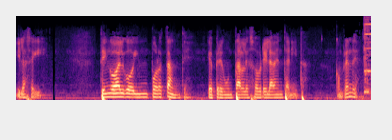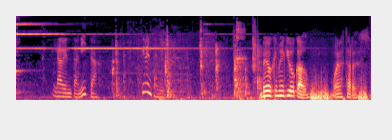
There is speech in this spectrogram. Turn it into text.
y la seguí. Tengo algo importante que preguntarle sobre la ventanita. ¿Comprende? La ventanita. ¿Qué ventanita? Veo que me he equivocado. Buenas tardes.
